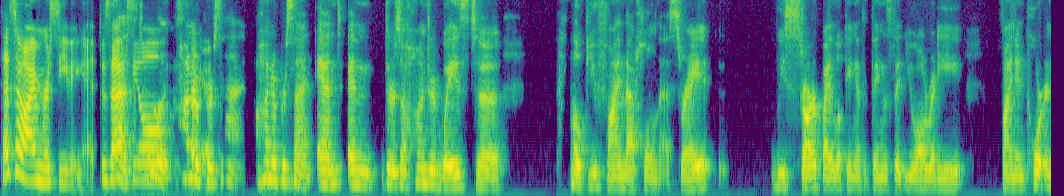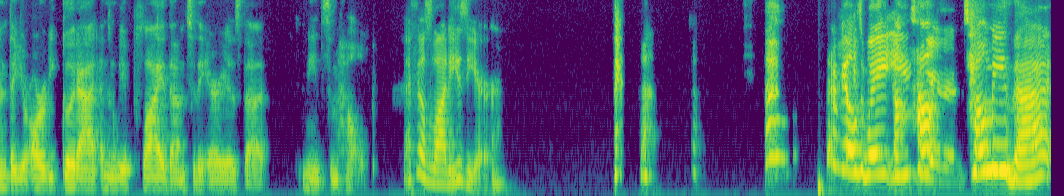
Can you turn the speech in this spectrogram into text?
That's how i'm receiving it. Does that yes, feel totally. 100% okay. 100% and and there's a hundred ways to help you find that wholeness right? We start by looking at the things that you already find important that you're already good at and then we apply them to the areas that need some help that feels a lot easier. that feels way easier. Tell, tell, me that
